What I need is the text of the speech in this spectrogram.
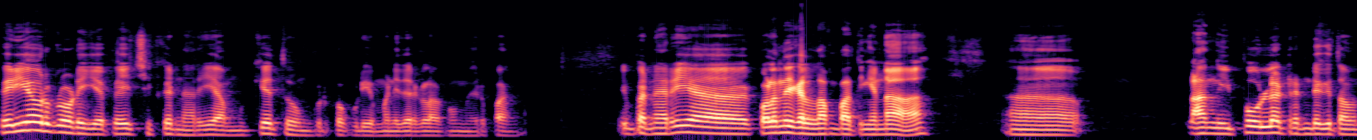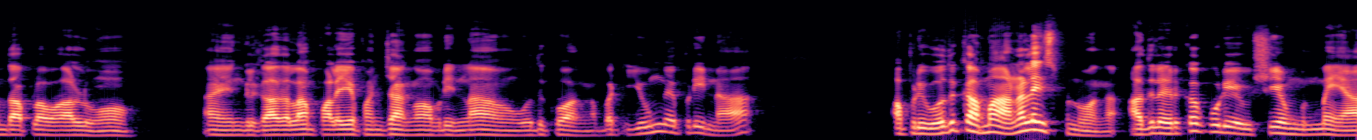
பெரியவர்களுடைய பேச்சுக்கு நிறையா முக்கியத்துவம் கொடுக்கக்கூடிய மனிதர்களாகவும் இருப்பாங்க. இப்போ நிறைய குழந்தைகள்லாம் பார்த்திங்கன்னா நாங்கள் இப்போ உள்ள ட்ரெண்டுக்கு தகுந்தாப்புல வாழ்வோம். எங்களுக்கு அதெல்லாம் பழைய பஞ்சாங்கம் அப்படின்லாம் ஒதுக்குவாங்க. பட் இவங்க எப்படின்னா அப்படி ஒதுக்காமல் அனலைஸ் பண்ணுவாங்க. அதில் இருக்கக்கூடிய விஷயம் உண்மையா?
